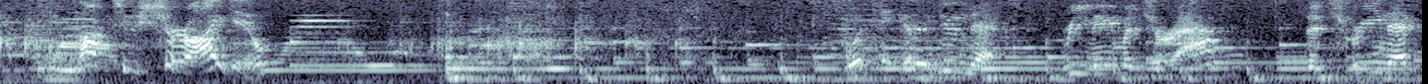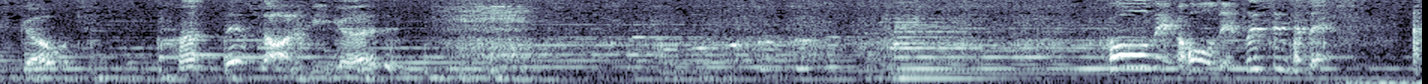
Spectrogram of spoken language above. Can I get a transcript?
I'm not too sure I do. What's he gonna do next? Rename a giraffe? The tree-necked goat? this ought to be good. Hold it, hold it. Listen to this.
